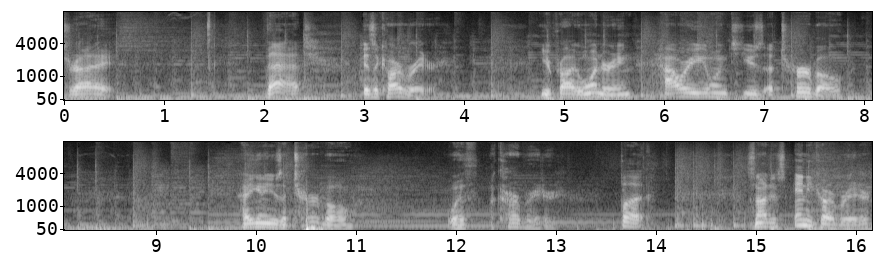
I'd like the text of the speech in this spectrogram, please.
That's right. That is a carburetor. You're probably wondering, how are you going to use a turbo? How are you going to use a turbo with a carburetor? But it's not just any carburetor.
